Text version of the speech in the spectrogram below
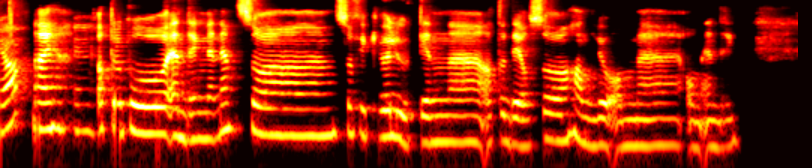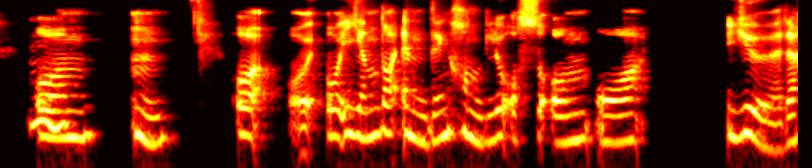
Ja. Nei, apropos endring, mener jeg, så, så fikk vi jo lurt inn at det også handler jo om, om endring. Mm. Og, mm. og, og, og igjen, da, endring handler jo også om å gjøre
